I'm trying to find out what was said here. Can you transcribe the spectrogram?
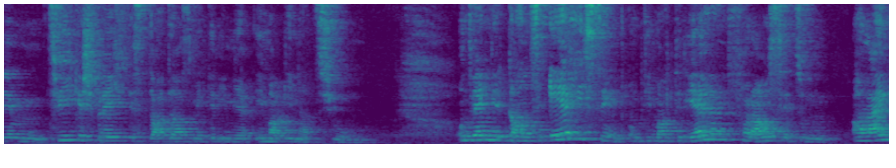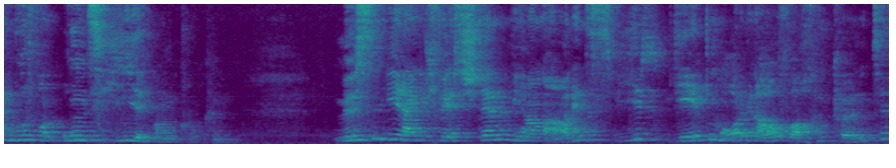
dem Zwiegespräch des Dadas mit der Imagination. Und wenn wir ganz ehrlich sind und die materiellen Voraussetzungen allein nur von uns hier angucken, müssen wir eigentlich feststellen, wie Hannah Arendt, dass wir jeden Morgen aufwachen könnten.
